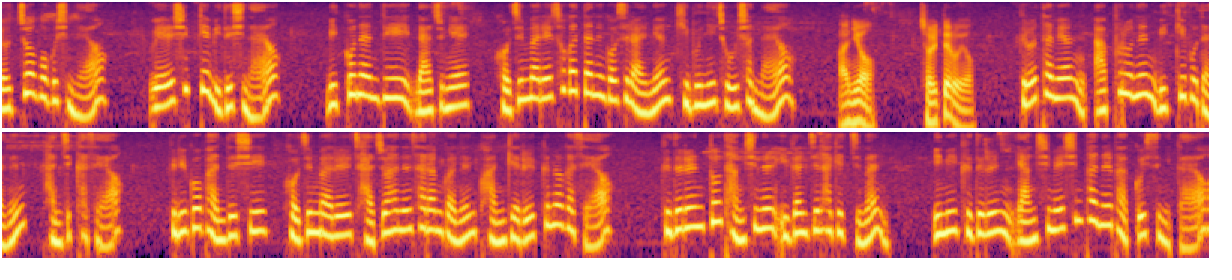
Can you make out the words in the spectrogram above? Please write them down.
여쭈어 보고 싶네요. 왜 쉽게 믿으시나요? 믿고 난 뒤 나중에 거짓말에 속았다는 것을 알면 기분이 좋으셨나요? 아니요. 절대로요. 그렇다면 앞으로는 믿기보다는 간직하세요. 그리고 반드시 거짓말을 자주 하는 사람과는 관계를 끊어가세요. 그들은 또 당신을 이간질 하겠지만 이미 그들은 양심의 심판을 받고 있으니까요.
